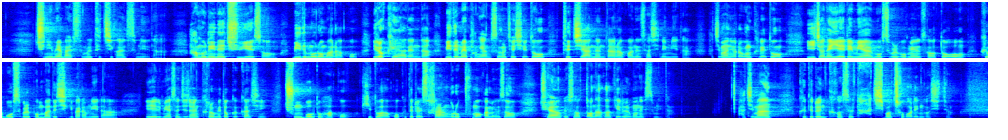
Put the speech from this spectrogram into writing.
주님의 말씀을 듣지가 않습니다. 아무리 내 주위에서 믿음으로 말하고 이렇게 해야 된다. 믿음의 방향성을 제시해도 듣지 않는다라고 하는 사실입니다. 하지만 여러분 그래도 이전의 예레미야의 모습을 보면서 또 그 모습을 본받으시기 바랍니다. 예레미야 선지자는 그럼에도 끝까지 중보도 하고 기도하고 그들을 사랑으로 품어가면서 죄악에서 떠나가기를 원했습니다. 하지만 그들은 그것을 다 집어쳐버린 것이죠.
